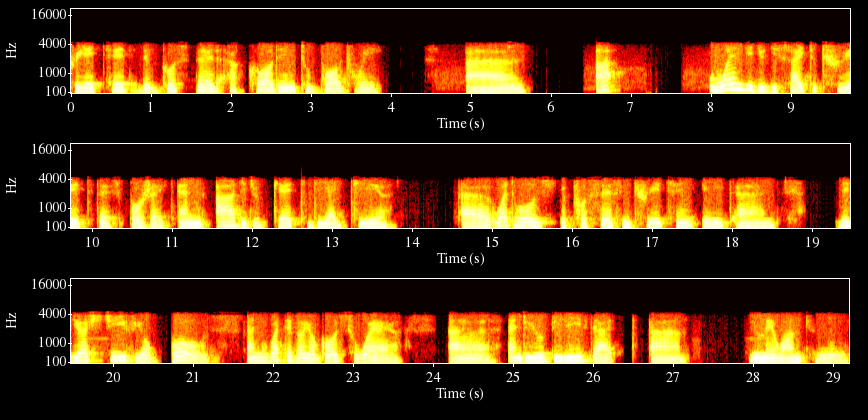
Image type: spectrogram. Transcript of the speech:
created the gospel according to Broadway, uh, when did you decide to create this project and how did you get the idea? Uh, what was the process in creating it and did you achieve your goals and whatever your goals were? Uh, and do you believe that um, you may want to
